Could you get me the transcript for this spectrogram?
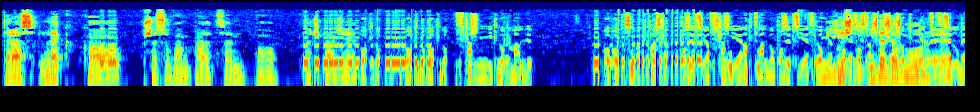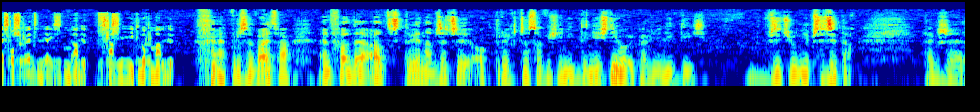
Teraz lekko przesuwam palcem po touchpadzie. Okno. Okno. Okno. Wskaźnik normalny. Jeśli idę do góry-. Proszę Państwa, NVDA odczytuje nam rzeczy, o których Jossowi się nigdy nie śniło i pewnie nigdy ich w życiu nie przeczyta. Także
